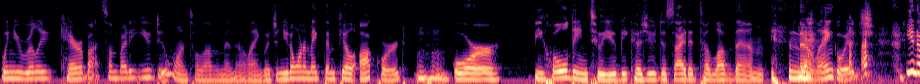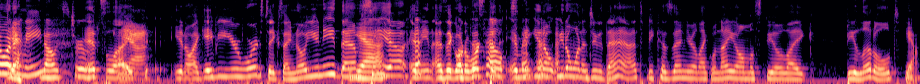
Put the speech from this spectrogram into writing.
when you really care about somebody, you do want to love them in their language, and you don't want to make them feel awkward Mm-hmm. or beholding to you because you decided to love them in their Yeah. language. You know what I mean? No, it's true. It's like Yeah. you know, I gave you your words today because I know you need them. Yeah. See ya. I mean, as they go to work, this helps. I mean, you know, we don't want to do that because then you're like, well, now you almost feel like belittled. yeah.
